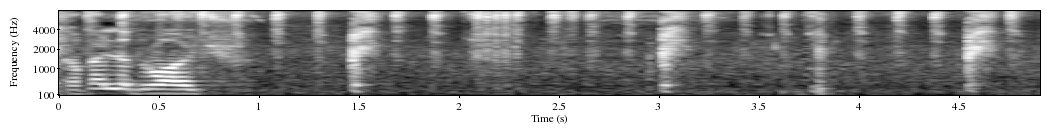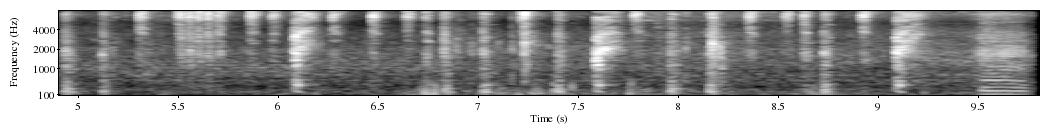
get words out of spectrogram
Acapella durağı 3.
